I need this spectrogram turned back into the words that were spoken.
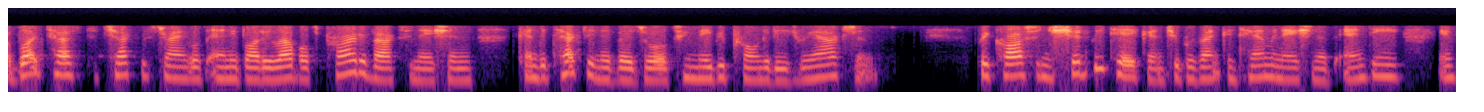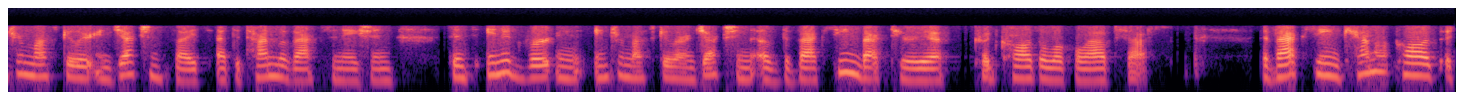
A blood test to check the strangle's antibody levels prior to vaccination can detect individuals who may be prone to these reactions. Precautions should be taken to prevent contamination of anti intramuscular injection sites at the time of vaccination, since inadvertent intramuscular injection of the vaccine bacteria could cause a local abscess. The vaccine cannot cause a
